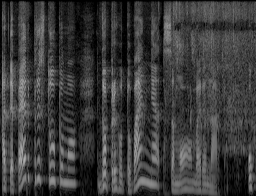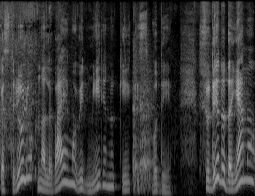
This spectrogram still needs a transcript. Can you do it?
А тепер приступимо до приготування самого маринаду. У кастрюлю наливаємо відміряну кількість води. Сюди додаємо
